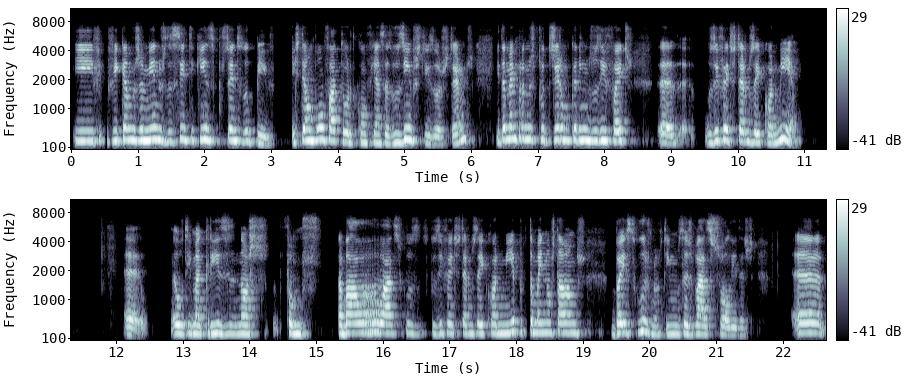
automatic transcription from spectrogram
e ficamos a menos de 115% do PIB. Isto é um bom fator de confiança dos investidores externos e também para nos proteger um bocadinho dos efeitos, uh, dos efeitos externos da economia. Uh, a última crise, nós fomos abalroados com os, com os, efeitos externos da economia porque também não estávamos bem seguros, não tínhamos as bases sólidas. Uh,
